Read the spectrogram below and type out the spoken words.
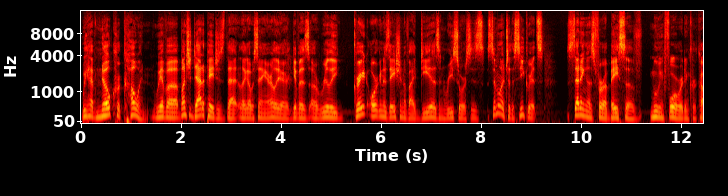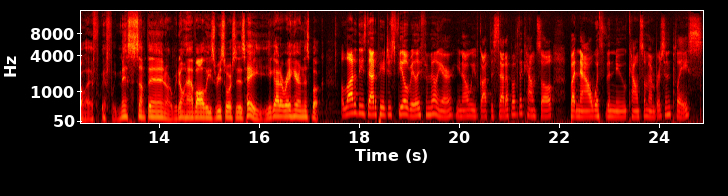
we have no krakoan. We have a bunch of data pages that like i was saying earlier give us a really great organization of ideas and resources similar to the secrets setting us for a base of moving forward in krakoa if, if we miss something or we don't have all these resources hey you got it right here in this book A lot of these data pages feel really familiar. You know, we've got the setup of the council, but now with the new council members in place.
